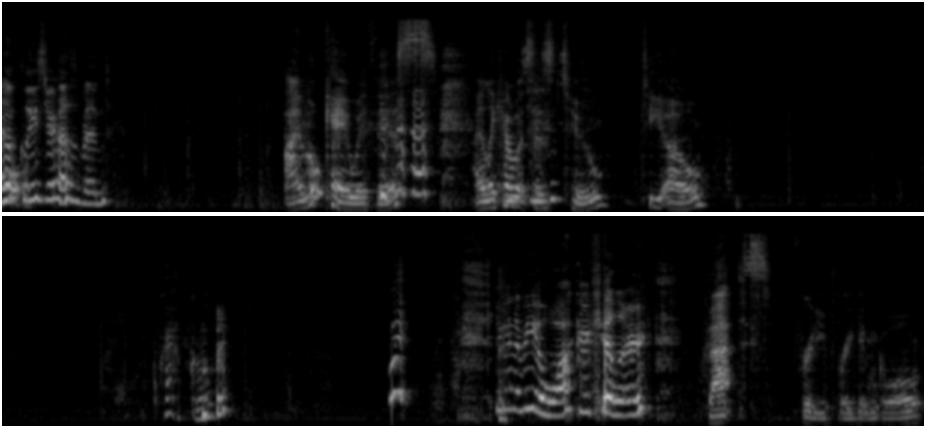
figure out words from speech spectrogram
Oh. Oakley's your husband. I'm okay with this. I like how it says two. T O. Crap, girl. What? You're gonna be a walker killer. That's pretty freaking cool.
